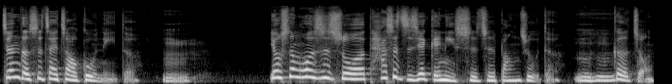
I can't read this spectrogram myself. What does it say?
真的是在照顾你的，嗯，又甚或是说他是直接给你实质帮助的，嗯哼，各种，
